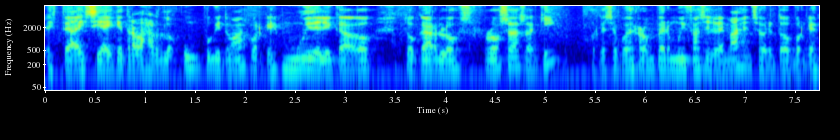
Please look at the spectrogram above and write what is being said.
este ahí sí hay que trabajarlo un poquito más porque es muy delicado tocar los rosas aquí, porque se puede romper muy fácil la imagen, sobre todo porque es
